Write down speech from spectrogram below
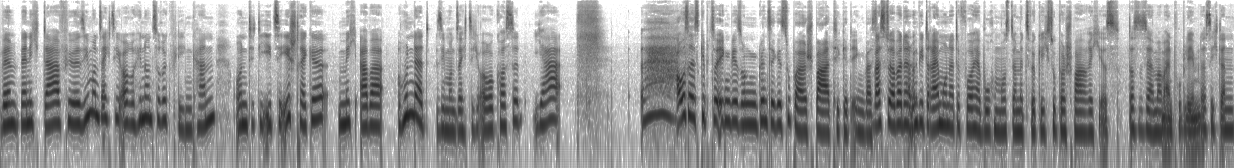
Wenn, wenn ich da für 67 Euro hin und zurück fliegen kann und die ICE-Strecke mich aber 167 Euro kostet, ja, Außer es gibt so irgendwie so ein günstiges Supersparticket irgendwas. was du aber dann Aber- irgendwie drei Monate vorher buchen musst, damit es wirklich super sparig ist. Das ist ja immer mein Problem, dass ich dann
